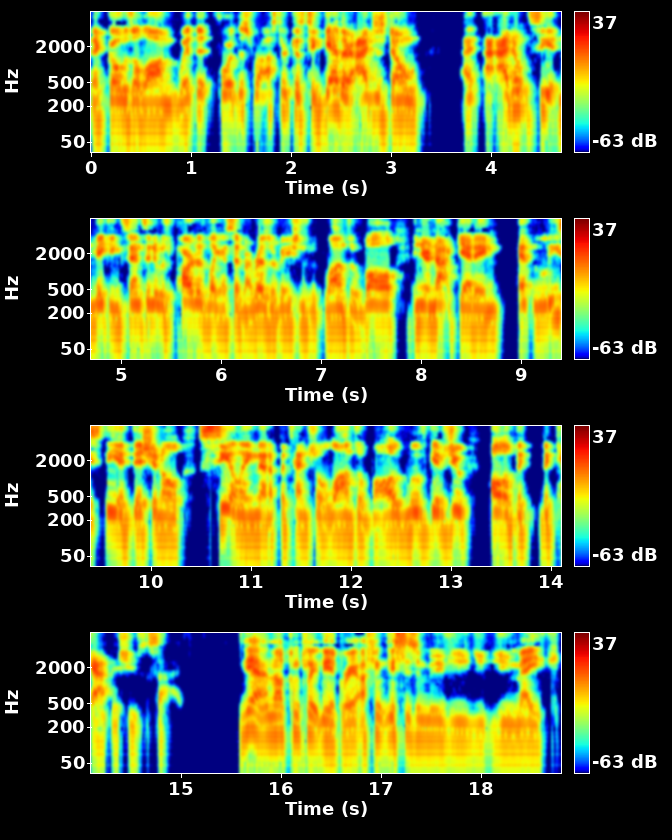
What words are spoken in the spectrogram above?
that goes along with it for this roster. Cause together, I just don't, I, I don't see it making sense. And it was part of, like I said, my reservations with Lonzo Ball, and you're not getting at least the additional ceiling that a potential Lonzo Ball move gives you, all of the, the cap issues aside. Yeah, and I completely agree. I think this is a move you you make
